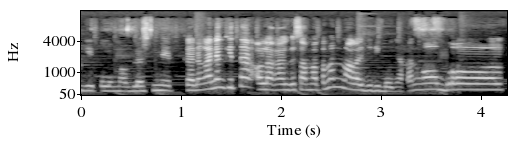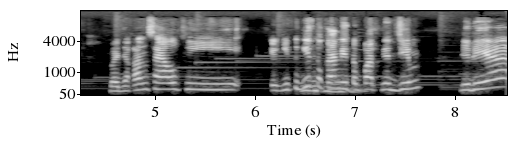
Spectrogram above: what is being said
gitu 15 menit. Kadang-kadang kita olahraga sama teman malah jadi banyakan ngobrol banyakan selfie kayak gitu-gitu kan di tempat nge-gym. Jadi ya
